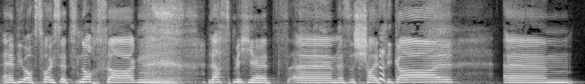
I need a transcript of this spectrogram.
Äh, wie oft soll ich jetzt noch sagen? Lasst mich jetzt, ähm, es ist scheißegal. ähm,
